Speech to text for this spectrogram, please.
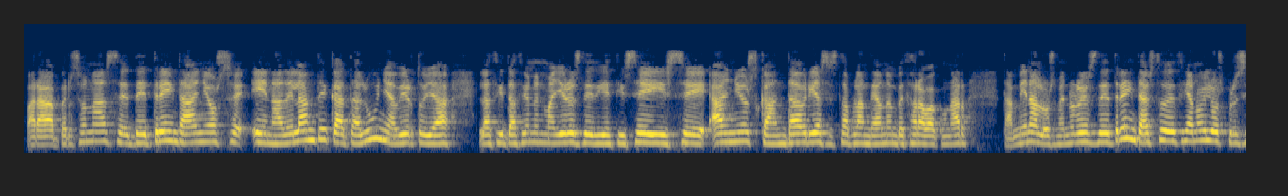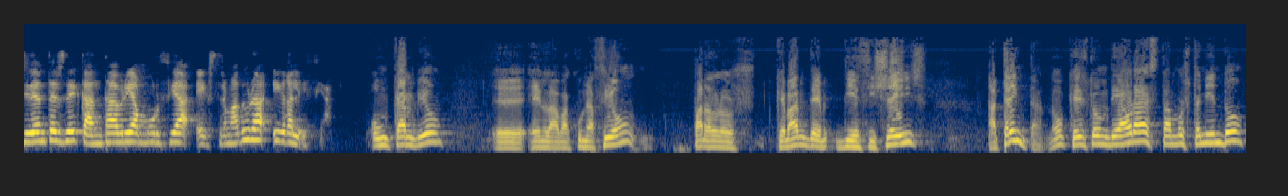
para personas eh, de 30 años en adelante. Cataluña ha abierto ya la citación en mayores de 16 años. Cantabria se está planteando empezar a vacunar también a los menores de 30. Esto decían hoy los presidentes de Cantabria, Murcia, Extremadura y Galicia. Un cambio eh, en la vacunación para los que van de 16 a 30, ¿no? que es donde ahora estamos teniendo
